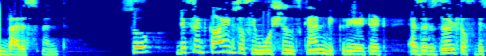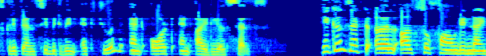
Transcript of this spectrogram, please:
embarrassment so Higgins et al also can be created as a result of self between actual lead also behavioral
